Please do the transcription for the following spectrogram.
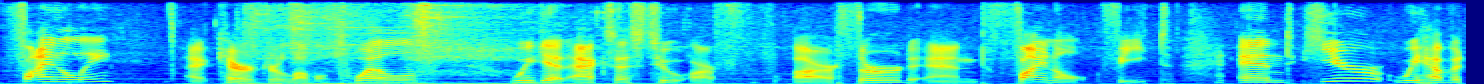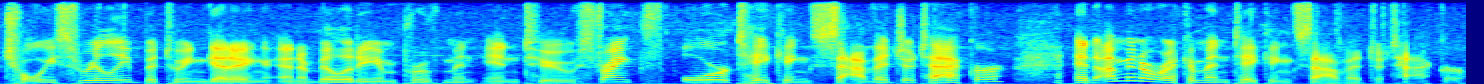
Finally, at character level 12, we get access to our our third and final feat. And here we have a choice really between getting an ability improvement into strength or taking Savage Attacker. And I'm going to recommend taking Savage Attacker.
